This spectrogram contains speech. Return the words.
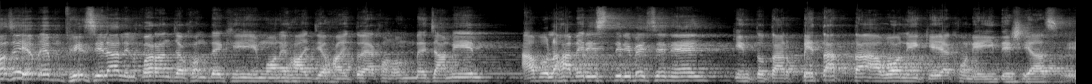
মাঝে ফিজিলাল কোরআন যখন দেখি, মনে হয় যে হয়তো এখন অন্য জামিল আবুল হাবের স্ত্রী বেঁচে নেই কিন্তু তার পেতাত্তা অনেকে এখন এই দেশে আছে।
